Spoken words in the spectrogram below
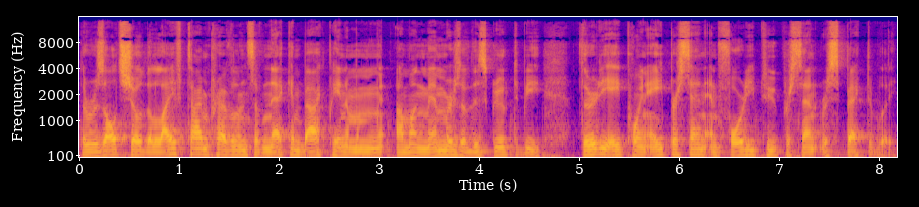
The results showed the lifetime prevalence of neck and back pain among, among members of this group to be 38.8% and 42% respectively.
